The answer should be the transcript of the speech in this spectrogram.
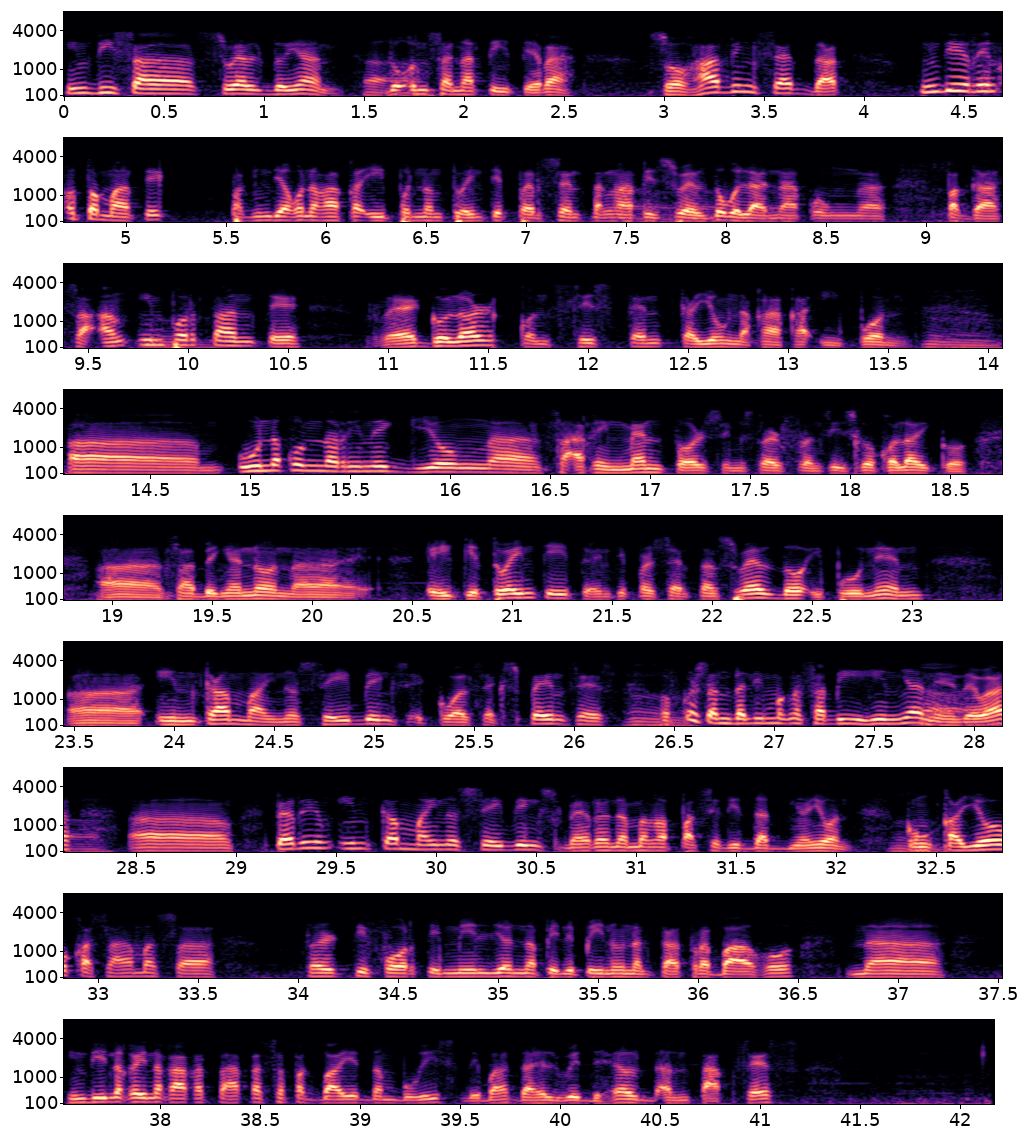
hindi sa sweldo yan, Oo. doon sa natitira. So having said that, hindi rin automatic pag hindi ako nakakaipon ng 20% ng aking Oo. sweldo, wala na akong ah, pag-asa. Ang Mm. importante, regular, consistent kayong nakakaipon. Mm. Um, una kong narinig yung ah, sa aking mentor, si Mr. Francisco Colayco, ah, sabi niya noon na 80-20, 20% ng sweldo, ipunin, ah, income minus savings equals expenses. Mm. Of course, ang daling mga sabihin yan eh, Oo. di ba? Ah, pero yung income minus savings, meron na mga pasilidad ngayon. Mm. Kung kayo kasama sa 30-40 million na Pilipino nagtatrabaho na hindi na kayo nakakatakas sa pagbayad ng buwis, di ba? Dahil withheld ang taxes,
